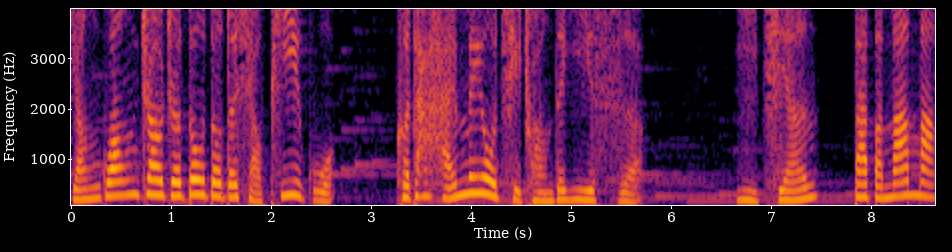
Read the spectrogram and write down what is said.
阳光照着豆豆的小屁股，可他还没有起床的意思。以前爸爸妈妈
